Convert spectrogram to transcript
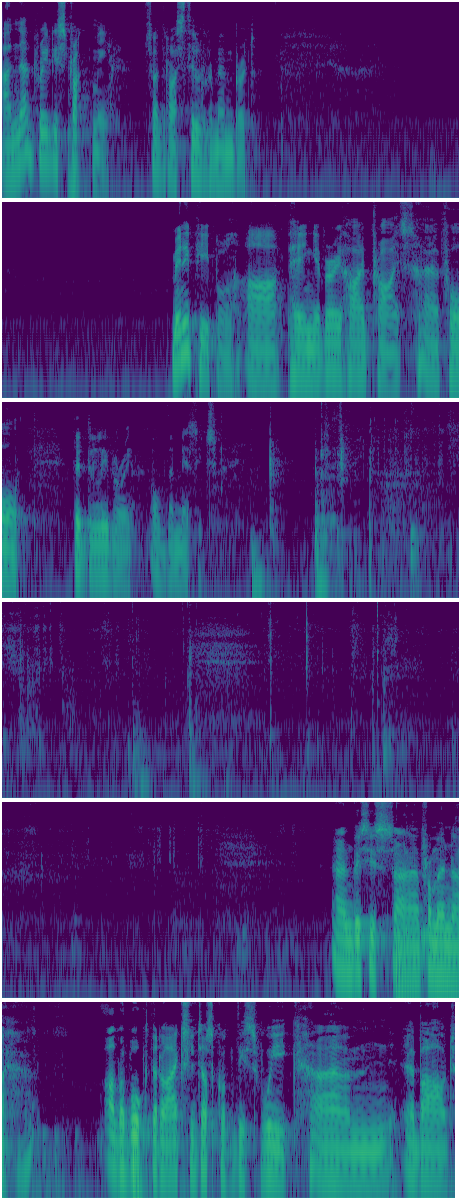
And that really struck me, so that I still remember it. Many people are paying a very high price uh, for the delivery of the message. And this is uh, from an uh, other book that I actually just got this week um, about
